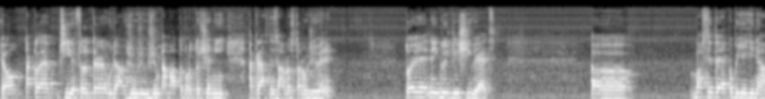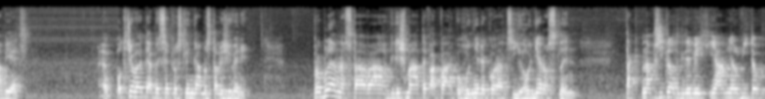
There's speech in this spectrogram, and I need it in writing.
Jo, takhle přijde filtr, udá vžum, vžum, vžum a má to protočený a krásně se vám dostanou živiny. To je nejdůležitější věc. Uh, vlastně to je jakoby jediná věc. Uh, potřebujete, aby se k rostlinkám dostaly živiny. Problém nastává, když máte v akvárku hodně dekorací, hodně rostlin, tak například kdybych já měl výtok, uh,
